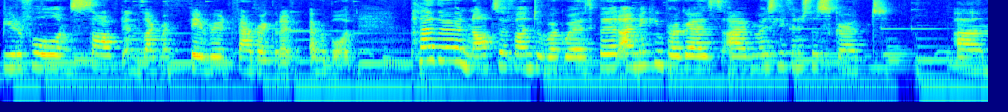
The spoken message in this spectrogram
beautiful and soft and it's like my favorite fabric that I've ever bought. Pleather, not so fun to work with, but I'm making progress. I've mostly finished the skirt. Um,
